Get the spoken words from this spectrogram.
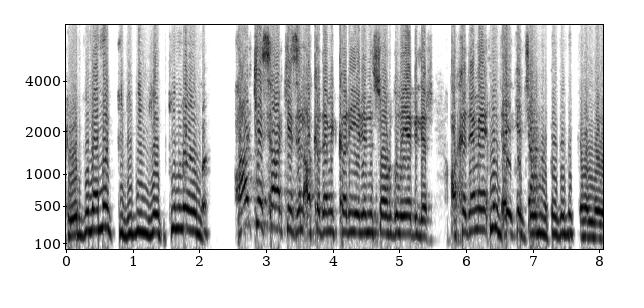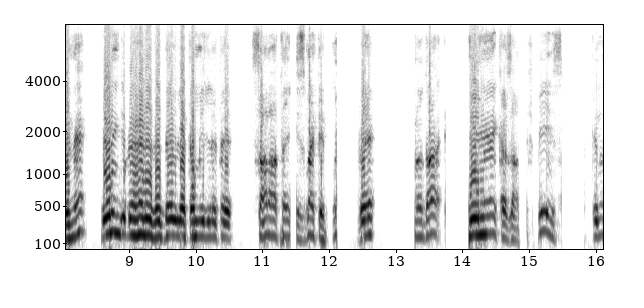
sorgulamak gibi bir yetkin var mı? Herkes herkesin akademik kariyerini sorgulayabilir. Akademi e, geçen akademik kariyerini benim gibi hele de devlete, millete, sanata hizmet etmiş ve bunu da yemeğe kazanmış bir insan hakkını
